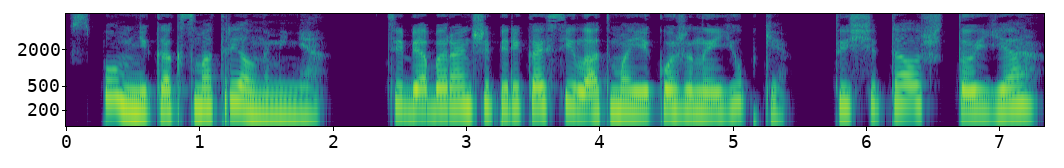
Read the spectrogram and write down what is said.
Вспомни, как смотрел на меня. Тебя бы раньше перекосило от моей кожаной юбки. Ты считал, что я...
